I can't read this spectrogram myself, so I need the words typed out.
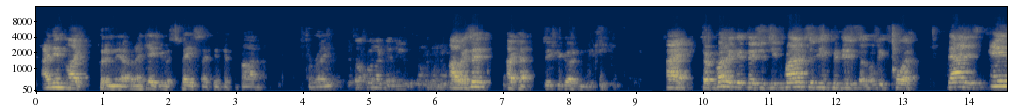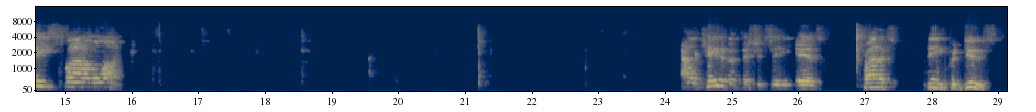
I didn't like put them there, but I gave you a space, I think, at the bottom, all right? It's also like the news. Oh, is it? Okay, so you could go to new. All right, so product efficiency, products are being produced on the cost. That is any spot on the line. Allocative efficiency is products being produced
